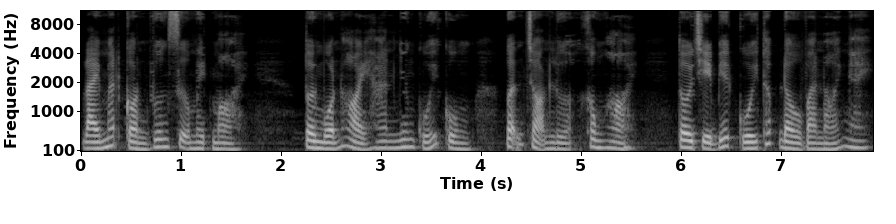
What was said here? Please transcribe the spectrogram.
Đáy mắt còn vương sự mệt mỏi. Tôi muốn hỏi han nhưng cuối cùng vẫn chọn lựa không hỏi. Tôi chỉ biết cúi thấp đầu và nói ngay.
